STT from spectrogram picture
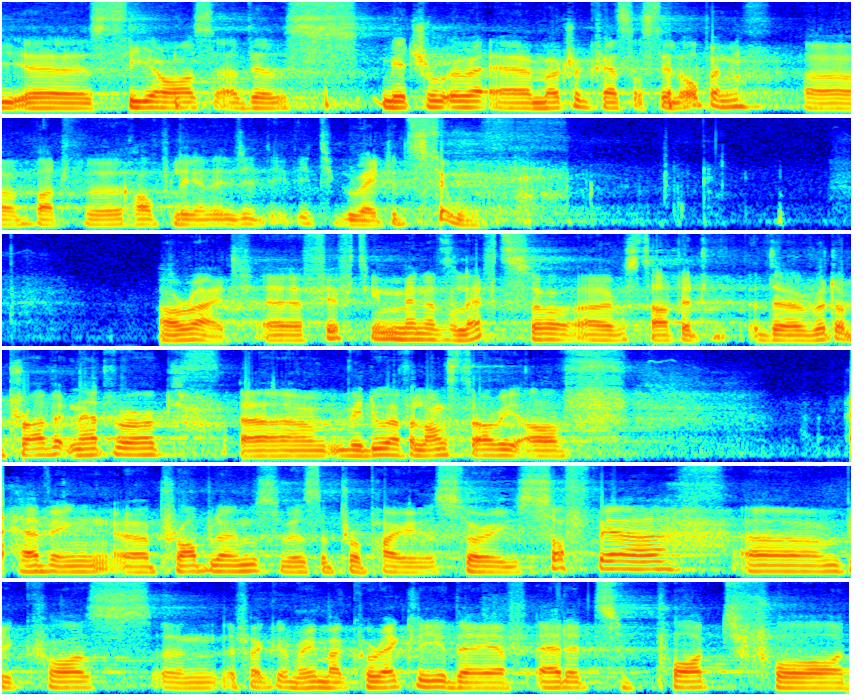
uh, Seahorse. Uh, the merge, uh, merge requests are still open, uh, but will hopefully integrated soon. All right, uh, 15 minutes left, so I'll start with the virtual private network. Um, we do have a long story of having uh, problems with the proprietary software um, because, if I can remember correctly, they have added support for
